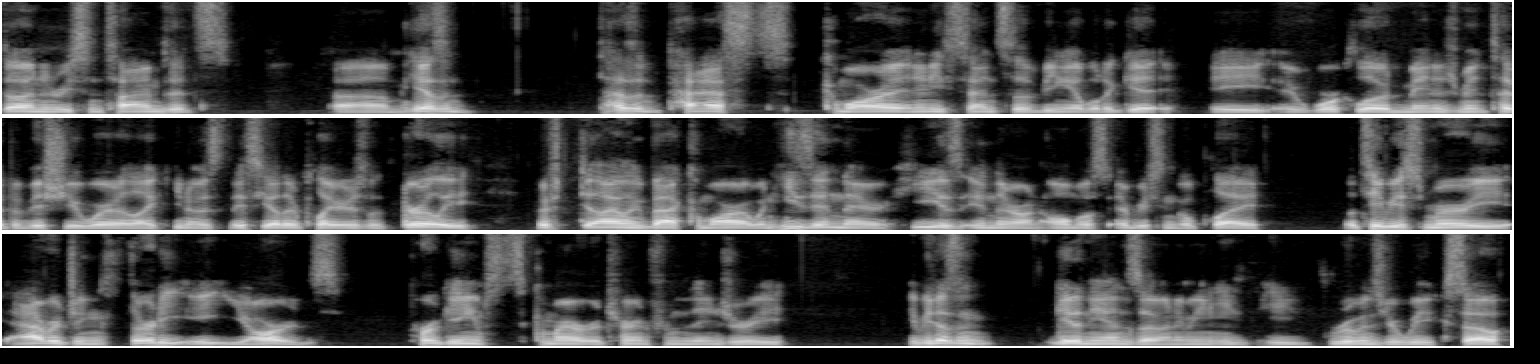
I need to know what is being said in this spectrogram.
done in recent times. It's um, he hasn't hasn't passed Kamara in any sense of being able to get a, a workload management type of issue where, like, you know, they see other players with Gurley, they're dialing back Kamara. When he's in there, he is in there on almost every single play. Latavius Murray averaging 38 yards per game since Kamara returned from the injury. If he doesn't get in the end zone, I mean, he, he ruins your week. So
